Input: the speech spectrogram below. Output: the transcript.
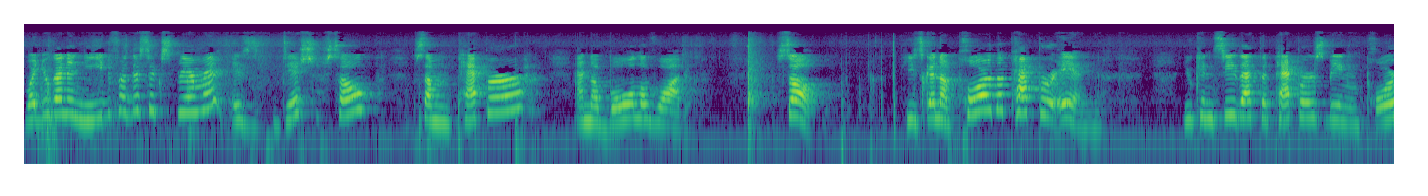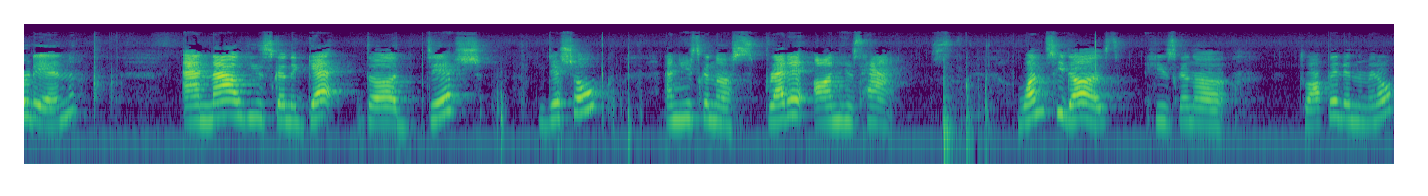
What you're going to need for this experiment is dish soap, some pepper, and a bowl of water. So, he's going to pour the pepper in. You can see that the pepper is being poured in. And now he's going to get the dish, dish soap and he's gonna spread it on his hands. Once he does, he's gonna drop it in the middle,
